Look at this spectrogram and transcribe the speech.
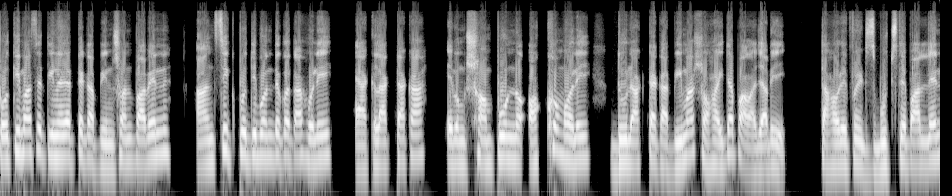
প্রতি মাসে তিন হাজার টাকা পেনশন পাবেন। আংশিক প্রতিবন্ধকতা হলে এক লাখ টাকা এবং সম্পূর্ণ অক্ষম হলে দু লাখ টাকা বিমা সহায়তা পাওয়া যাবে। তাহলে ফ্রেন্ডস বুঝতে পারলেন।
